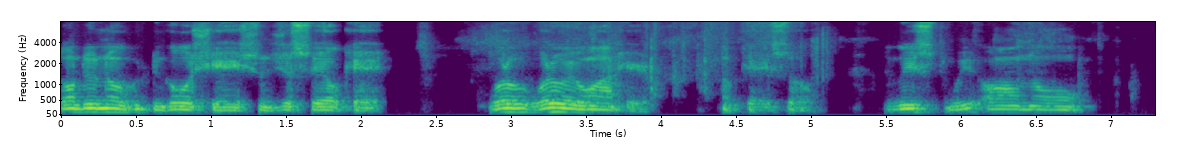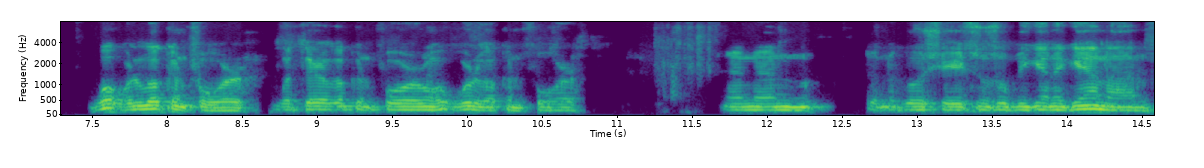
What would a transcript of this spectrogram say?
Don't do no negotiations, just say, okay, what do, what do we want here? Okay, so at least we all know what we're looking for, what they're looking for, what we're looking for. And then the negotiations will begin again on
